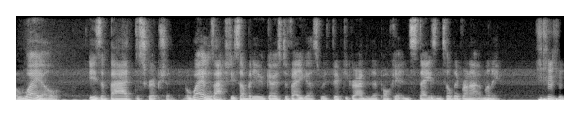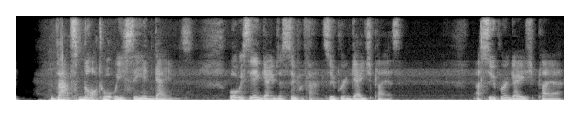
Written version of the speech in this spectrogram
A whale is a bad description. A whale is actually somebody who goes to Vegas with 50 grand in their pocket and stays until they've run out of money. That's not what we see in games. What we see in games are super fans, super engaged players. A super engaged player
